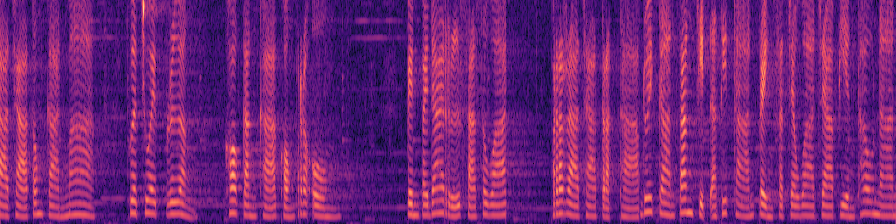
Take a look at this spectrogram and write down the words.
ราชาต้องการมาก เพื่อช่วยเปลื้องข้อกังขาของพระองค์ เป็นไปได้หรือสาสวัตพระราชาตรัสถามด้วยการตั้งจิตอธิษฐานเปล่งสัจวาจาเพียงเท่านั้น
